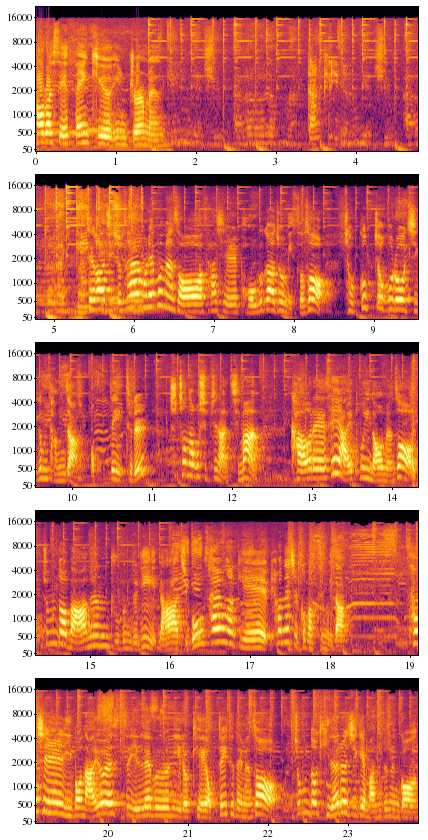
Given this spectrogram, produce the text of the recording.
How do I say thank you in German? 제가 직접 사용을 해보면서 사실 버그가 좀 있어서 적극적으로 지금 당장 업데이트를 추천하고 싶진 않지만 가을에 새 아이폰이 나오면서 좀 더 많은 부분들이 나아지고 사용하기에 편해질 것 같습니다. 사실 이번 iOS 11이 이렇게 업데이트 되면서 좀 더 기다려지게 만드는 건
